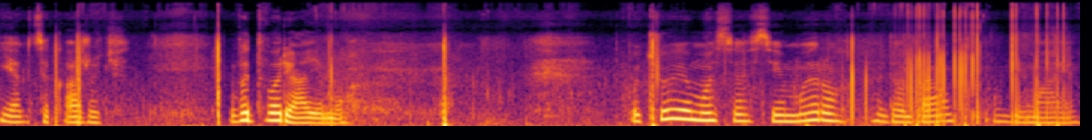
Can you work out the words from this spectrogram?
як це кажуть, витворяємо. Почуємося, всім миру добра, обіймаю.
